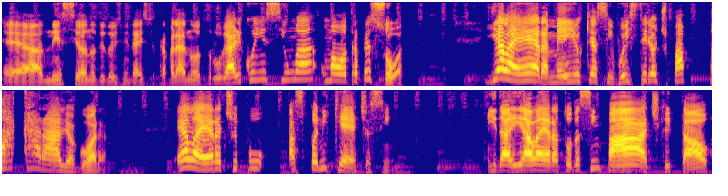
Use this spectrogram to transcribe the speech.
é, nesse ano de 2010, fui trabalhar em outro lugar e conheci uma, uma outra pessoa. E ela era meio que assim, vou estereotipar pra caralho agora. Ela era tipo as paniquete, assim. E daí ela era toda simpática e tal.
